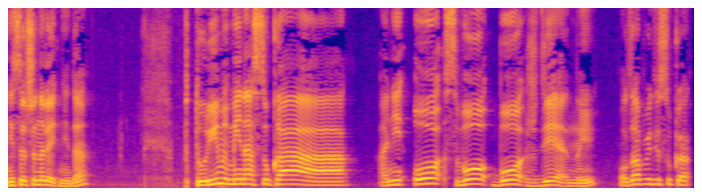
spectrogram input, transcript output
несовершеннолетние, да? Птурим минасука. Они освобождены от заповеди сука.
